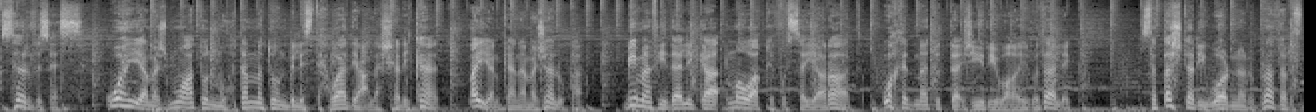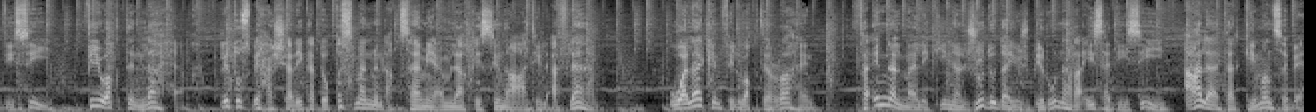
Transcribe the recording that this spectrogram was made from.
سيرفيسز وهي مجموعة مهتمة بالاستحواذ على الشركات أيا كان مجالها بما في ذلك مواقف السيارات وخدمات التأجير وغير ذلك. ستشتري وارنر براذرز دي سي في وقت لاحق لتصبح الشركة قسما من أقسام عملاق صناعة الأفلام. ولكن في الوقت الراهن فإن المالكين الجدد يجبرون رئيس دي سي على ترك منصبه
